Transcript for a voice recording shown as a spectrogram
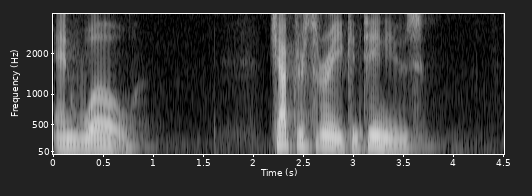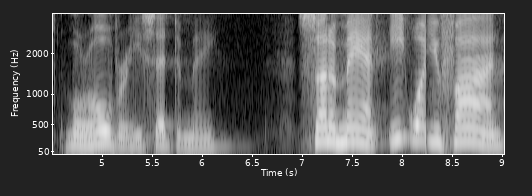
and woe. Chapter 3 continues Moreover, he said to me, Son of man, eat what you find,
